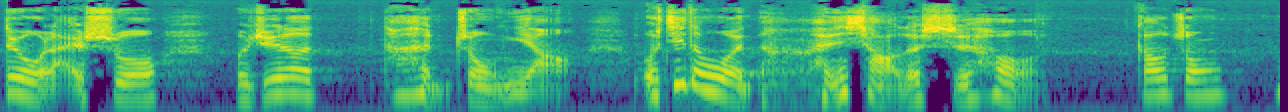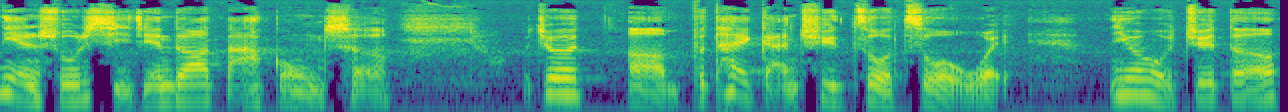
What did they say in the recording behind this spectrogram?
对我来说，我觉得它很重要。我记得我很小的时候，高中念书期间都要搭公车，我就呃不太敢去坐座位，因为我觉得。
